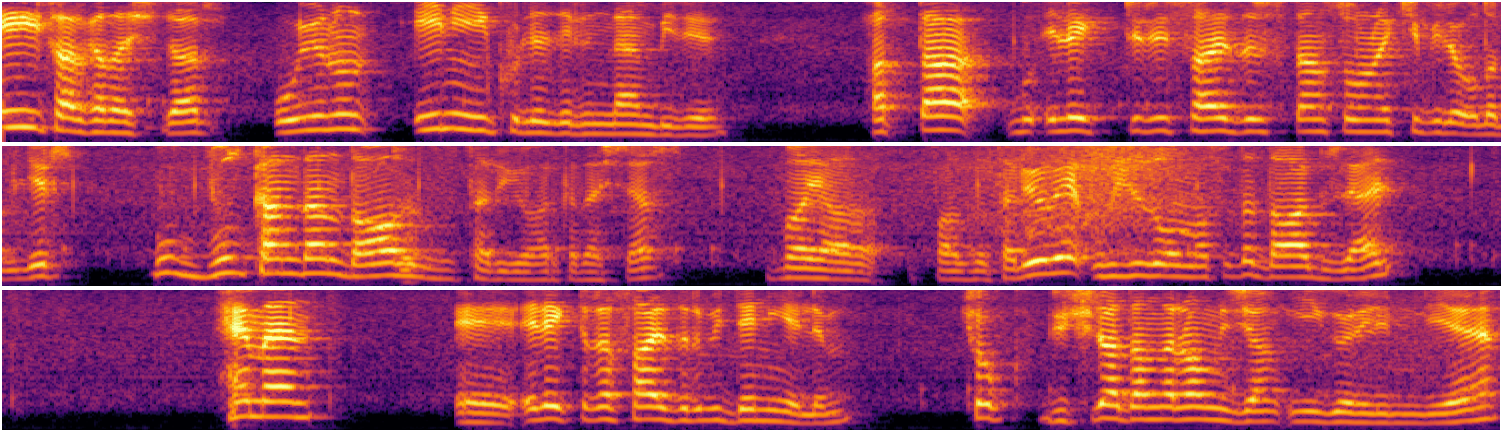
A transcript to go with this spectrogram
Elit arkadaşlar oyunun en iyi kulelerinden biri. Hatta bu Electricizers'tan sonraki bile olabilir. Bu Vulkan'dan daha hızlı tarıyor arkadaşlar. Bayağı fazla tarıyor ve ucuz olması da daha güzel. Hemen e, Electricizer'ı bir deneyelim. Çok güçlü adamlar almayacağım iyi görelim diye.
